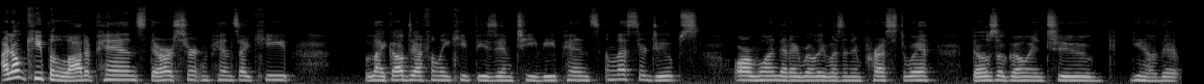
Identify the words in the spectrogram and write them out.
I don't keep a lot of pins. There are certain pins I keep. Like I'll definitely keep these MTV pins unless they're dupes or one that I really wasn't impressed with, those will go into, you know, that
